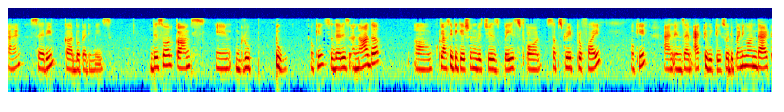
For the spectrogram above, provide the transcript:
And serine carbapenemase this all comes in group 2 okay so there is another uh, classification which is based on substrate profile okay and enzyme activity so depending on that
